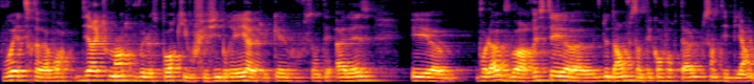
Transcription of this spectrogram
Vous pouvez être, euh, avoir directement trouvé le sport qui vous fait vibrer, avec lequel vous vous sentez à l'aise. Et euh, voilà, vouloir rester dedans, vous vous sentez confortable, vous vous sentez bien.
